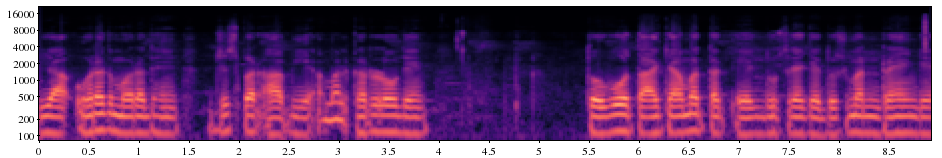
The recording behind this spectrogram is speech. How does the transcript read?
या औरत मर्द हैं, जिस पर आप ये अमल कर लोगे तो वो ताक़्यामत तक एक दूसरे के दुश्मन रहेंगे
